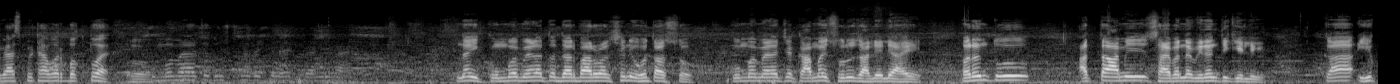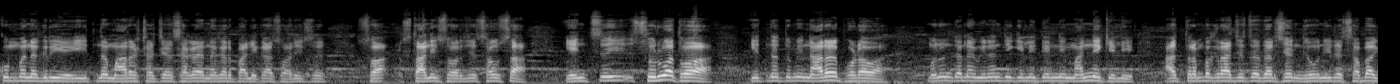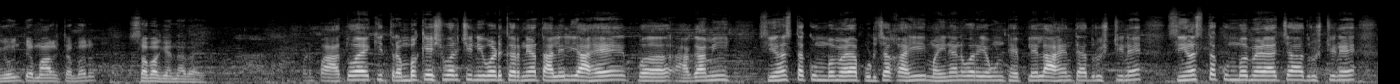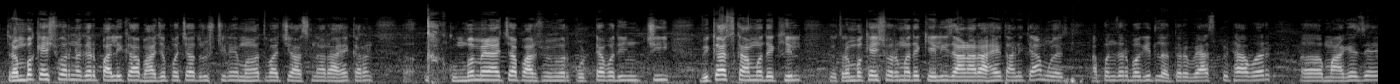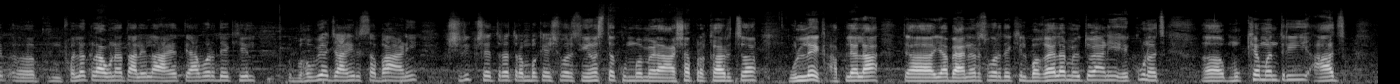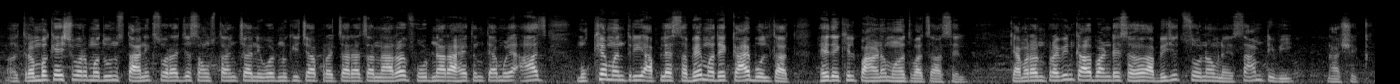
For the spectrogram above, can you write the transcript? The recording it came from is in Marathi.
व्यासपीठावर बघतोय. कुंभमेळ्याच्या दृष्टीने देखील हे ट्रेंडिंग आहे. नाही कुंभमेळा तर दर बारा वर्षांनी होत असतो. कुंभमेळ्याचे कामही सुरू झालेले आहे. परंतु आत्ता आम्ही साहेबांना विनंती केली का ही कुंभनगरी आहे? इथनं महाराष्ट्राच्या सगळ्या नगरपालिका स्वारी स्वा स्थानिक स्वराज्य संस्था यांची सुरुवात व्हावा इथनं तुम्ही नारळ फोडावा. म्हणून त्यांना विनंती केली त्यांनी मान्य केली. आज त्र्यंबकराजाचं दर्शन घेऊन इथे सभा घेऊन ते महाराष्ट्रभर सभा घेणार आहे. पण पाहतो आहे की त्र्यंबकेश्वरची निवड करण्यात आलेली आहे. प- आगामी सिंहस्थ कुंभमेळा पुढच्या काही महिन्यांवर येऊन ठेपलेला आहे आणि त्या दृष्टीने सिंहस्थ कुंभमेळ्याच्या दृष्टीने त्र्यंबकेश्वर नगरपालिका भाजपच्या दृष्टीने महत्त्वाची असणार आहे. कारण कुंभमेळ्याच्या पार्श्वभूमीवर कोट्यावधींची विकास कामं देखील त्र्यंबकेश्वरमध्ये केली जाणार आहेत आणि त्यामुळेच आपण जर बघितलं तर व्यासपीठावर मागे जे फलक लावण्यात आलेला आहे त्यावर देखील भव्य जाहीर सभा आणि श्री क्षेत्र त्र्यंबकेश्वर सिंहस्थ कुंभमेळा अशा प्रकारचा उल्लेख आपल्याला त्या या बॅनर्सवर देखील बघायला मिळतो आहे आणि एकूणच मुख्यमंत्री आज त्र्यंबकेश्वरमधून स्थानिक स्वराज्य संस्थांच्या निवडणुकीच्या प्रचाराचा नारळ फोडणार आहेत आणि त्यामुळे आज मुख्यमंत्री आपल्या सभेमध्ये काय बोलतात हे देखील पाहणं महत्त्वाचं असेल. कॅमेरामन प्रवीण काळबांडेसह अभिजित सोनवणे साम टी व्ही नाशिक.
